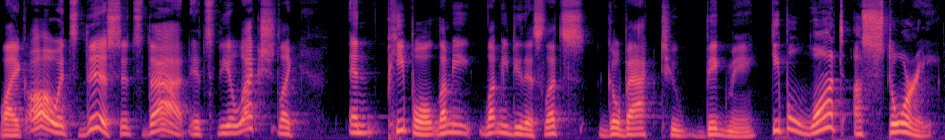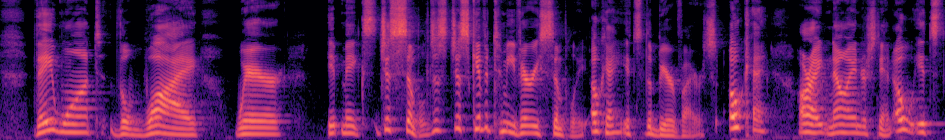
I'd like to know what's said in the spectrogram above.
like, oh, it's this, it's that, it's the election. Like, and people, let me let me do this. Let's go back to Big Me. People want a story. They want the why where it makes just simple. Just just give it to me very simply. Okay, it's the beer virus. Okay. All right, now I understand. Oh, it's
